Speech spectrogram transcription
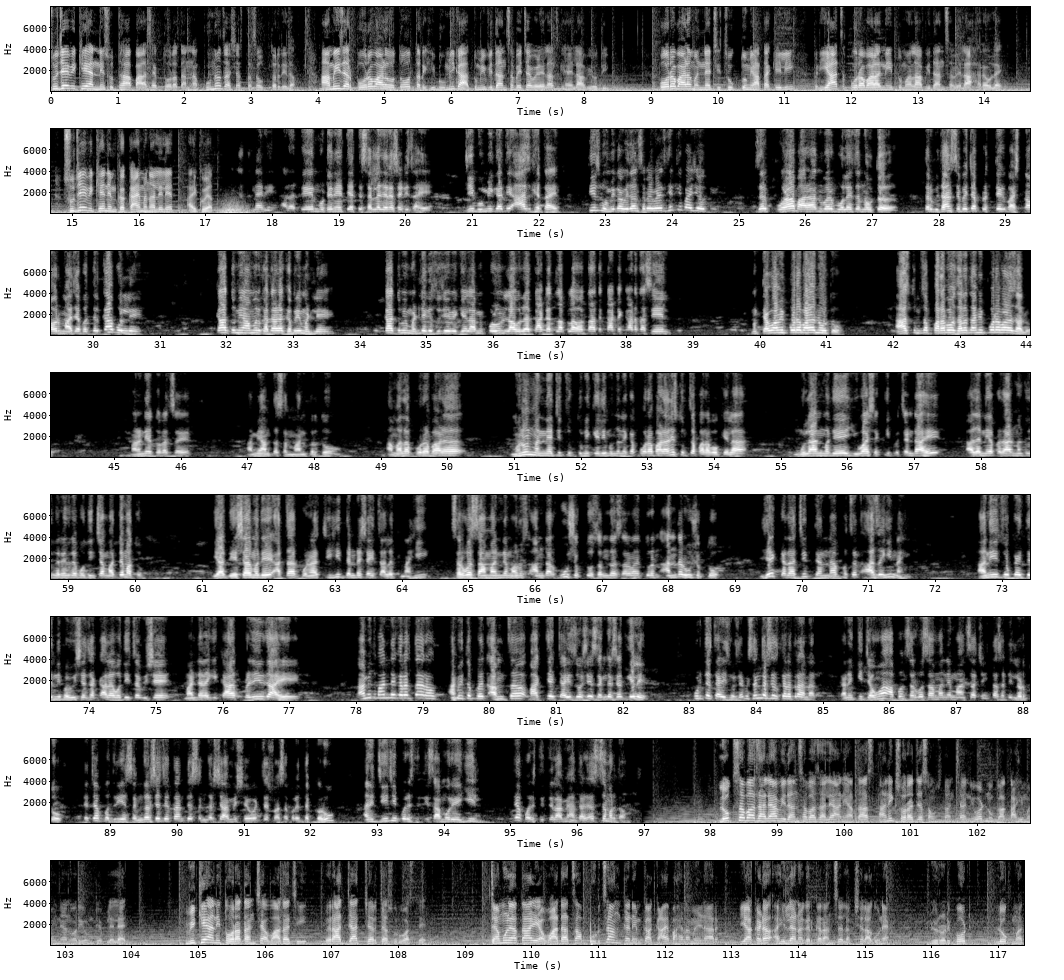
सुजय विखे यांनी सुद्धा बाळासाहेब थोरातांना पुन्हा अशाच तसं उत्तर दिलं. आम्ही जर पोरं बाळ होतो तर ही भूमिका तुम्ही विधानसभेच्या वेळेलाच घ्यायला हवी होती. पोरं बाळ म्हणण्याची चूक तुम्ही आता केली पण याच पोराबाळांनी तुम्हाला विधानसभेला हरवलंय. सुजय विखे नेमकं काय म्हणालेले आहेत? ऐकूयात. नाही नाही. आता ते मोठे नेते आहेत ते सल्ला देण्यासाठीच आहे. जी भूमिका ती आज घेतायत तीच भूमिका विधानसभेवेळेस घेतली पाहिजे होती. जर पोराबाळांवर बोलायचं नव्हतं तर विधानसभेच्या प्रत्येक भाषणावर माझ्याबद्दल का बोलले? का तुम्ही अमोल खताळा खबरी म्हटले? का तुम्ही म्हटले की सुजय विखेला आम्ही पळून लावलं काट्यात लपला होता तर काटे काढत असेल? मग तेव्हा आम्ही पोरं बाळा नव्हतो. आज तुमचा पराभव झाला तर आम्ही पोरं बाळा झालो. माननीय थोरात साहेब आम्ही आमचा सन्मान करतो. आम्हाला पोरबाळ म्हणून म्हणण्याची चूक तुम्ही केली म्हणून एका पोराबाळानेच तुमचा पराभव केला. मुलांमध्ये युवा शक्ती प्रचंड आहे. आदरणीय प्रधानमंत्री नरेंद्र मोदींच्या माध्यमातून या देशामध्ये आता कोणाचीही दंडशाही चालत नाही. सर्वसामान्य माणूस आमदार होऊ शकतो. समजा सर्वांनी तुरंत आमदार होऊ शकतो. हे कदाचित त्यांना पचत आजही नाही. आणि जो काही त्यांनी भविष्याच्या कालावधीचा विषय मांडलेला आहे की काळ प्रदीर्घ आहे आम्ही तर मान्य करायला तयार आहोत. आम्ही तर प्र- आमचं मागचे चाळीस वर्षे संघर्षात गेले. पुढच्या चाळीस वर्ष आम्ही संघर्षच करत राहणार. कारण की जेव्हा आपण सर्वसामान्य माणसाच्या हितासाठी लढतो त्याच्या पदरी हे संघर्षच येतात आणि ते संघर्ष आम्ही शेवटच्या श्वासापर्यंत करू. आणि जी जी परिस्थिती सामोरे येईल त्या परिस्थितीला आम्ही हाताळण्यास समर्थ आहोत. लोकसभा झाल्या विधानसभा झाल्या आणि आता स्थानिक स्वराज्य संस्थांच्या निवडणुका काही महिन्यांवर येऊन ठेपलेल्या आहेत. विखे आणि थोरातांच्या वादाची राज्यात चर्चा सुरू असते. त्यामुळे आता या वादाचा पुढचा अंक नेमका काय पाहायला मिळणार याकडं अहिल्यानगरकरांचं लक्ष लागून आहे. Bureau report Lokmat.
